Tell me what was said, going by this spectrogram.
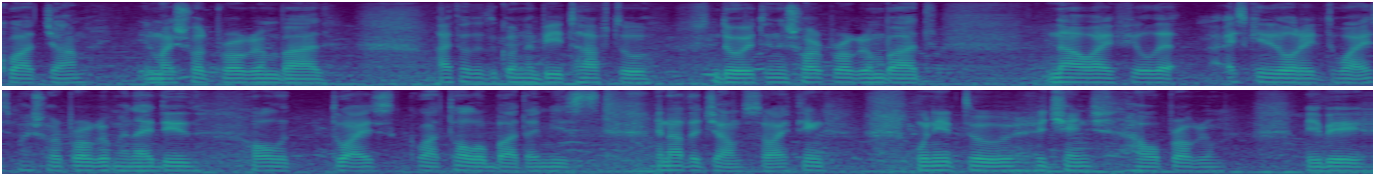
quad jump in my short program, but I thought it was going to be tough to do it in a short program, but now I feel that I skated already twice my short program and I did all it twice quad tolo, but I missed another jump. So I think we need to change our program, maybe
